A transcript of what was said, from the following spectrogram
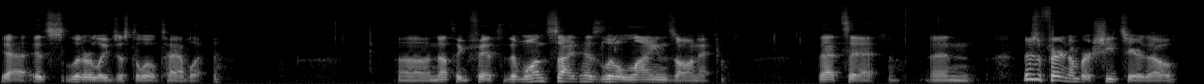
yeah, it's literally just a little tablet. Uh, nothing fancy. The one side has little lines on it. That's it. And there's a fair number of sheets here, though.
